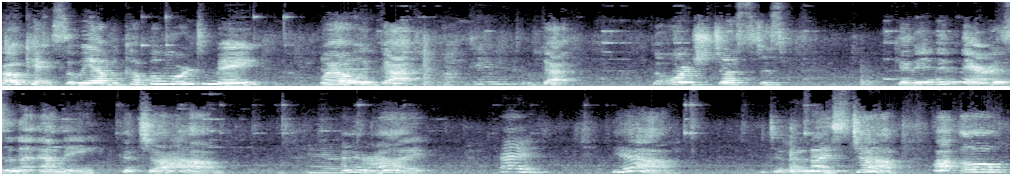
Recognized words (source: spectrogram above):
Okay, so we have a couple more to make. Well, we've got we've got the orange just is getting in there, isn't it, Emmy? Good job. and, All right. Hey. Yeah. You did a nice job. Uh-oh.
